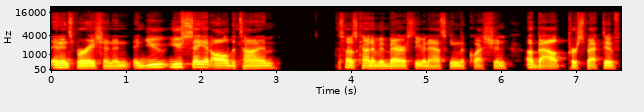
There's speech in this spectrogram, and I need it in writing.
an inspiration and and you you say it all the time so i was kind of embarrassed even asking the question about perspective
